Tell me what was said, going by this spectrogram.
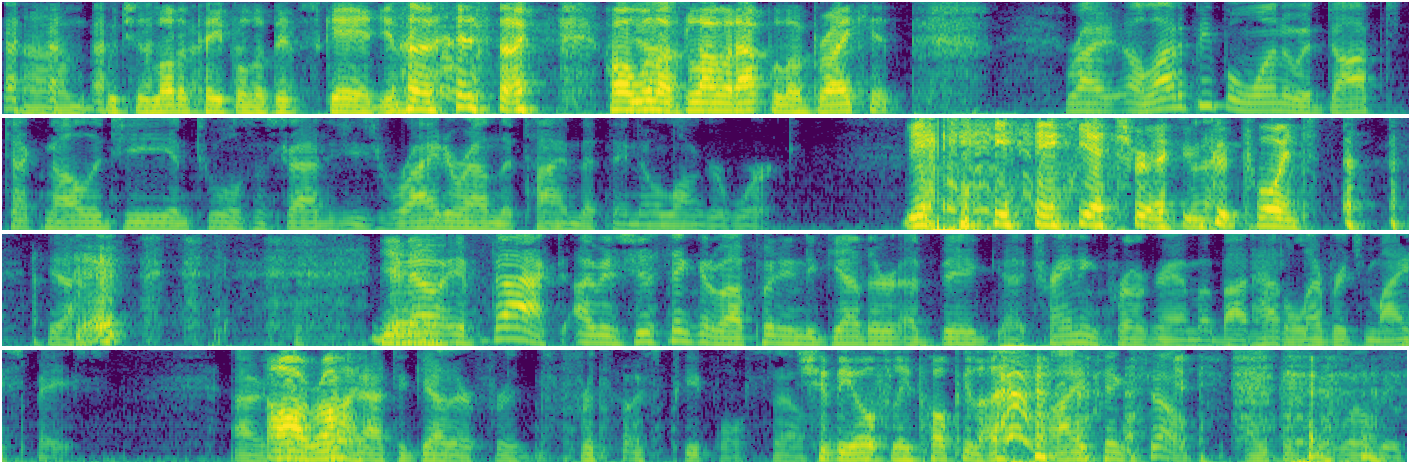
Um, which a lot of people are a bit scared, you know. so, oh, yeah. will I blow it up? Will I break it? Right. A lot of people want to adopt technology and tools and strategies right around the time that they no longer work. Yeah, yeah, true. Good point. yeah. You yeah. know, in fact, I was just thinking about putting together a big uh, training program about how to leverage MySpace. I oh, right. Put that together for for those people. So should be awfully popular. I think so. I think it will be.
